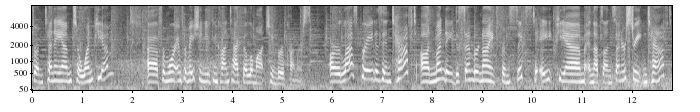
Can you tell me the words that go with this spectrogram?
from 10 a.m. to 1 p.m. Uh, for more information, you can contact the Lamont Chamber of Commerce. Our last parade is in Taft on Monday, December 9th from 6 to 8 p.m. and that's on Center Street in Taft.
